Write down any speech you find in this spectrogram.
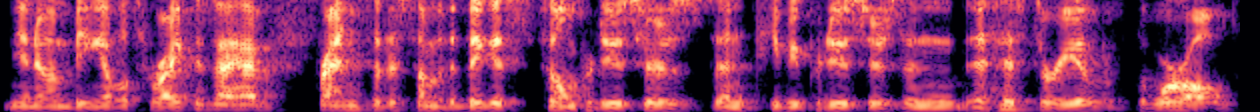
you know, and being able to write because I have friends that are some of the biggest film producers and TV producers in the history of the world.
